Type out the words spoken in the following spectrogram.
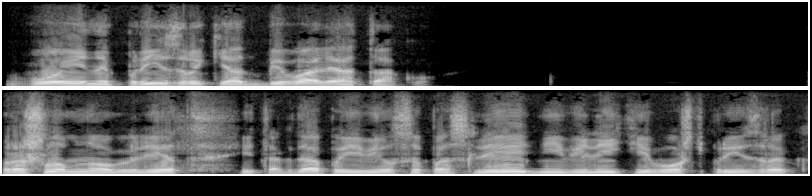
воины-призраки отбивали атаку. Прошло много лет, и тогда появился последний великий вождь-призрак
